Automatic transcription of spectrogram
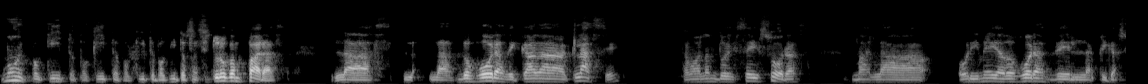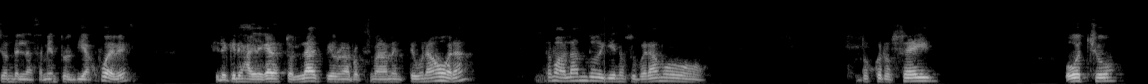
Muy poquito, poquito, poquito, poquito. O sea, si tú lo comparas las, las dos horas de cada clase, estamos hablando de seis horas, más la hora y media, dos horas de la explicación del lanzamiento el día jueves, si le quieres agregar estos lives, tienen aproximadamente una hora, Estamos hablando de que nos superamos 2, 4, 6, 8,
